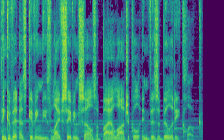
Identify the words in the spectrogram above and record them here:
Think of it as giving these life-saving cells a biological invisibility cloak.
